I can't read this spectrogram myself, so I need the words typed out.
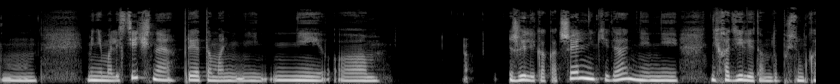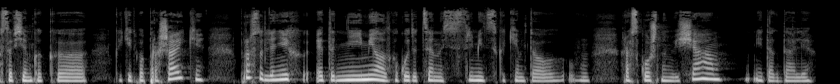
минималистичная, при этом они не э, жили как отшельники, да, не, не, не ходили там, допустим, совсем как э, какие-то попрошайки. Просто для них это не имело какой-то ценности стремиться к каким-то роскошным вещам и так далее.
